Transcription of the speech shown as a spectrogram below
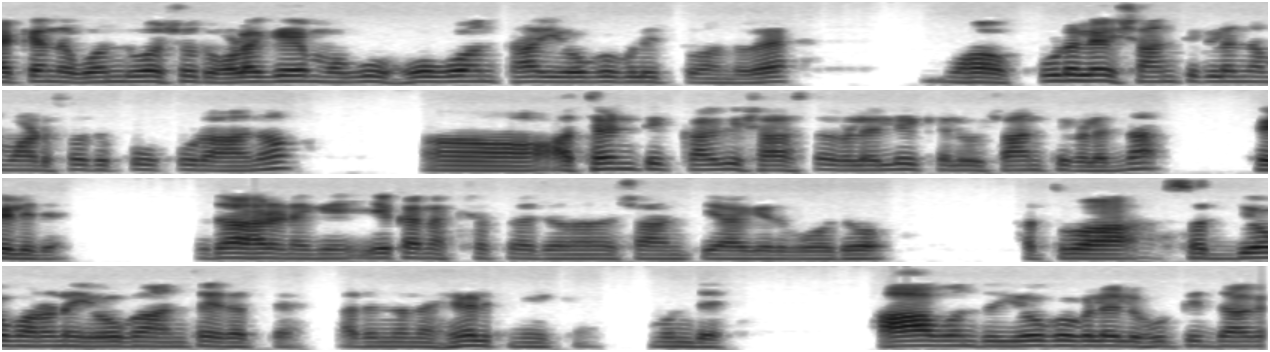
ಯಾಕೆಂದ್ರೆ ಒಂದು ವರ್ಷದ ಒಳಗೆ ಮಗು ಹೋಗುವಂತಹ ಯೋಗಗಳಿತ್ತು ಅಂದರೆ ಕೂಡಲೇ ಶಾಂತಿಗಳನ್ನು ಮಾಡಿಸೋದಕ್ಕೂ ಕೂಡ ಅಥೆಂಟಿಕ್ ಆಗಿ ಶಾಸ್ತ್ರಗಳಲ್ಲಿ ಕೆಲವು ಶಾಂತಿಗಳನ್ನು ಹೇಳಿದೆ. ಉದಾಹರಣೆಗೆ ಏಕನಕ್ಷತ್ರ ಜನನ ಶಾಂತಿ ಆಗಿರ್ಬೋದು, ಅಥವಾ ಸದ್ಯೋಮರಣ ಯೋಗ ಅಂತ ಇರುತ್ತೆ. ಅದನ್ನು ನಾನು ಹೇಳ್ತೀನಿ ಮುಂದೆ. ಆ ಒಂದು ಯೋಗಗಳಲ್ಲಿ ಹುಟ್ಟಿದ್ದಾಗ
